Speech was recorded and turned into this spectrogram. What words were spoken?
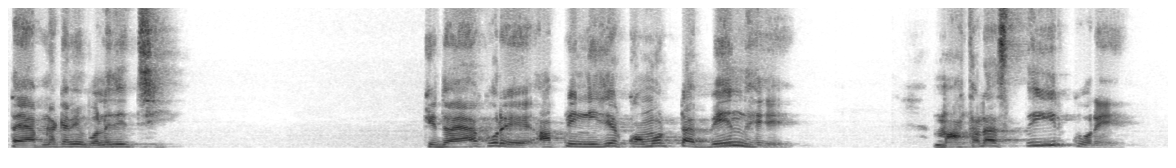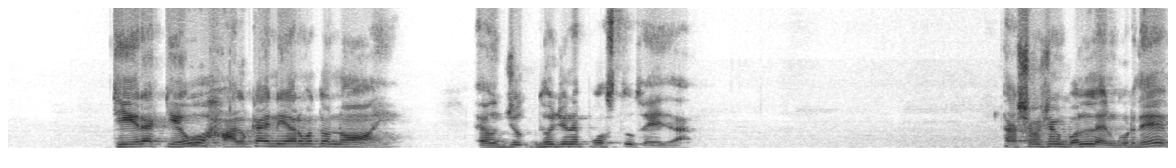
তাই আপনাকে আমি বলে দিচ্ছি কি দয়া করে আপনি নিজের কমরটা বেঁধে মাথাটা স্থির করে যে এরা কেউ হালকায় নেওয়ার মতো নয় এবং যুদ্ধের জন্য প্রস্তুত হয়ে যান। তার সঙ্গে সঙ্গে বললেন, গুরুদেব,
